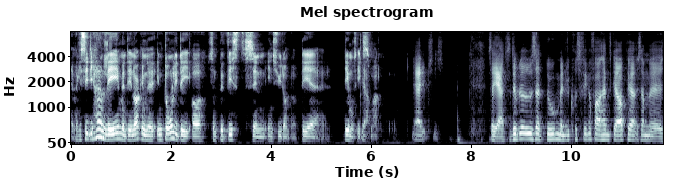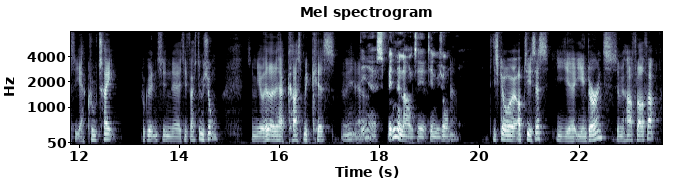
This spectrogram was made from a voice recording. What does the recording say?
Ja, man kan sige, at de har en læge, men det er nok en, øh, en dårlig idé at sådan bevidst sende en sygdom derop. Det er, det er måske ikke ja. så Ja. smart. ja, det er præcis. Så ja, så det blev udsat nu, men vi krydser fingre for, at han skal op her som øh, ja, Crew 3, begynde sin, øh, sin første mission, som jo hedder det her Cosmic Kiss. Ja. Det er et spændende navn til, til en mission. Ja. De skal jo op til ISS i, øh, i Endurance, som jeg har fløjet før.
